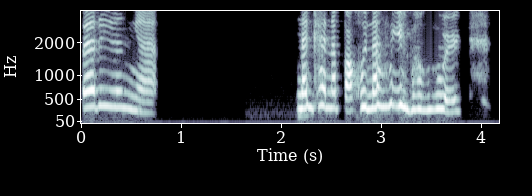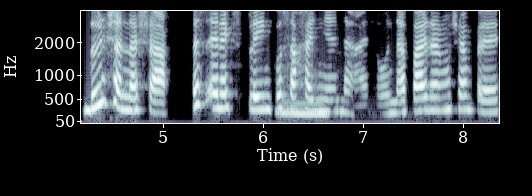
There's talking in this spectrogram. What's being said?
Pero yun nga, naghanap ako ng ibang work. Doon siya na-shock. Tapos in-explain ko sa kanya na ano, na parang syempre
